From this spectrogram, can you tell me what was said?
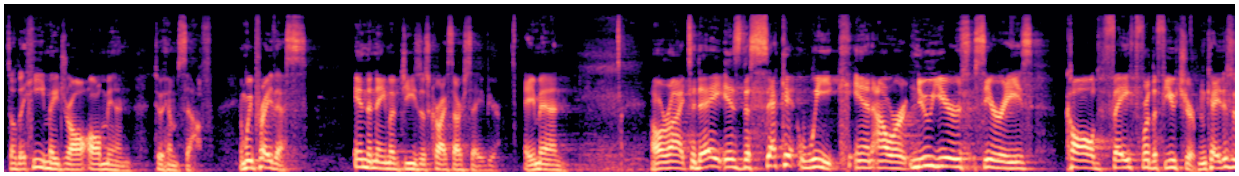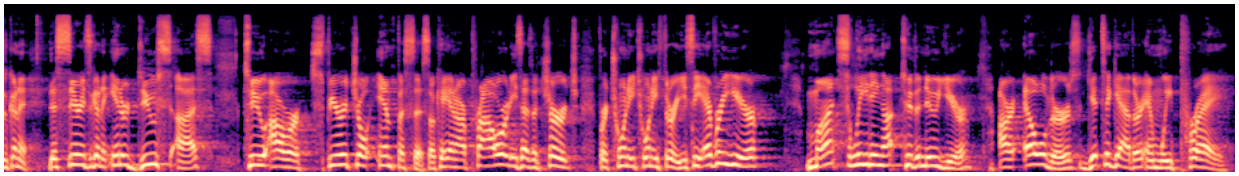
so that he may draw all men to himself. And we pray this in the name of Jesus Christ, our Savior. Amen. All right, today is the second week in our New Year's series called Faith for the Future. Okay, this is going to this series is going to introduce us to our spiritual emphasis, okay, and our priorities as a church for 2023. You see, every year months leading up to the new year, our elders get together and we pray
